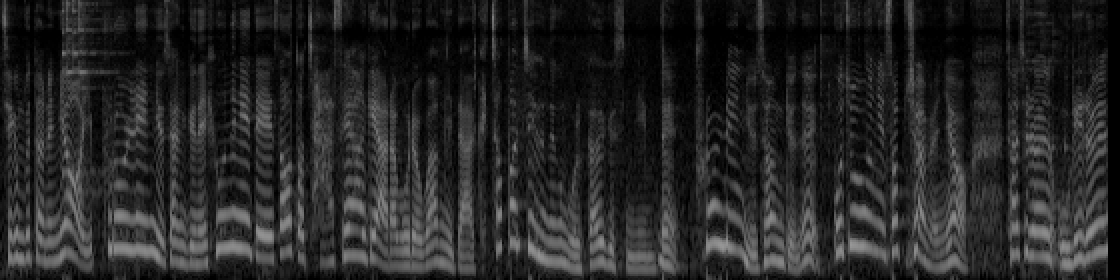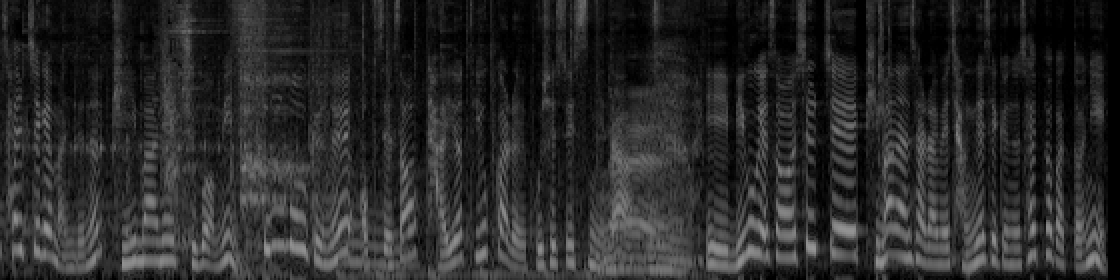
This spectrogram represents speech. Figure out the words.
지금부터는요, 이 프롤린 유산균의 효능에 대해서 더 자세하게 알아보려고 합니다. 그 첫 번째 효능은 뭘까요, 교수님? 네, 프롤린 유산균을 꾸준히 섭취하면요. 사실은 우리를 살찌게 만드는 비만의 주범인 뚱보균을 없애서 다이어트 효과를 보실 수 있습니다. 네. 이 미국에서 실제 비만한 사람의 장내 세균을 살펴봤더니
